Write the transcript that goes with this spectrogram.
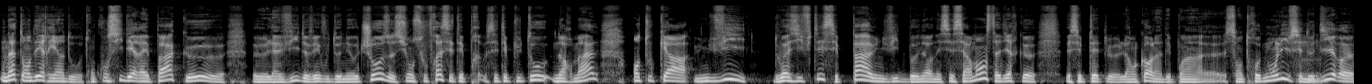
n'attendait rien d'autre. On considérait pas que euh, la vie devait vous donner autre chose. Si on souffrait, c'était plutôt normal. En tout cas, une vie d'oisiveté, c'est pas une vie de bonheur nécessairement. C'est-à-dire que, et c'est peut-être là encore l'un des points euh, centraux de mon livre, c'est de Mhm. dire euh,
